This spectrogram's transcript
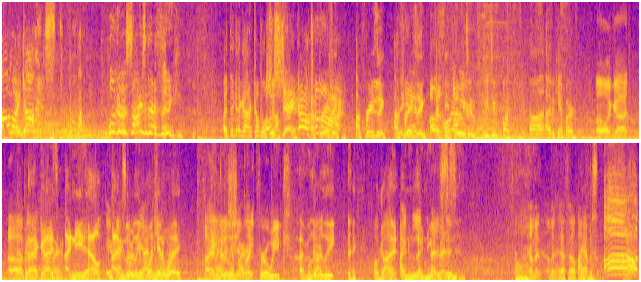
Oh my gosh! Look at the size of that thing. I think I got a couple Oh shots. shit! Oh come I'm freezing! on! I'm freezing! I'm Big ass freezing! I see Oh, yeah, me too. Me too. Fuck. Uh, I have a campfire. Oh my god. Oh put god. Alright, guys, I need help. Aphex, I'm literally me, I have one hit away. I ain't I gonna shit vampire. right for a week. I'm literally. Oh god, I, need, medicine. I'm at I'm at half health. I have a. s- Oh!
